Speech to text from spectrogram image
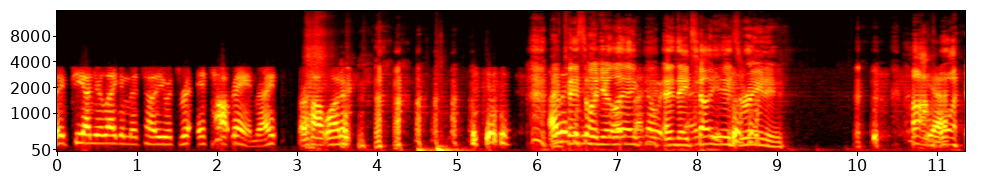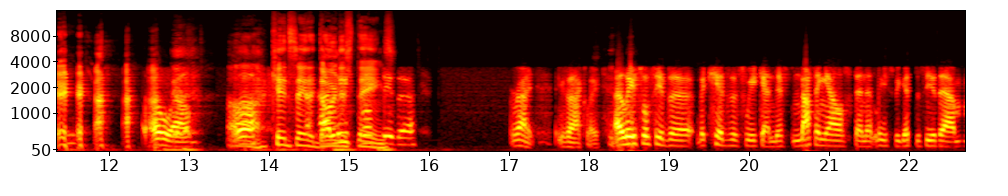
they pee on your leg and they tell you it's it's hot rain, right? Or hot water. They piss on your leg and they saying. tell you it's raining. Hot Yeah. water. oh well. Ah, kids say the darndest we'll things. Right, exactly. At least we'll see the the kids this weekend. If nothing else, then at least we get to see them.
